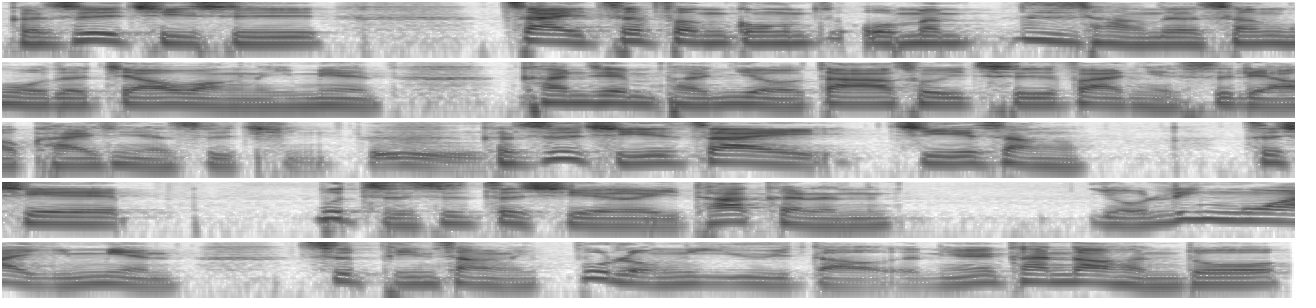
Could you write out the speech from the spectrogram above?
可是其实。在这份工作，我们日常的生活的交往里面，看见朋友，大家出去吃饭也是聊开心的事情。嗯，可是其实，在街上这些不只是这些而已，他可能有另外一面是平常你不容易遇到的。你会看到很多，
